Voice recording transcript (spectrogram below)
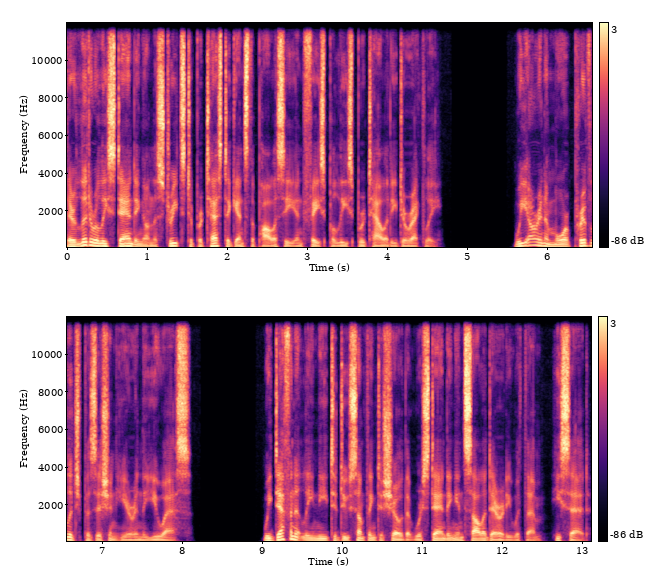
they're literally standing on the streets to protest against the policy and face police brutality directly. We are in a more privileged position here in the US. We definitely need to do something to show that we're standing in solidarity with them, he said.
